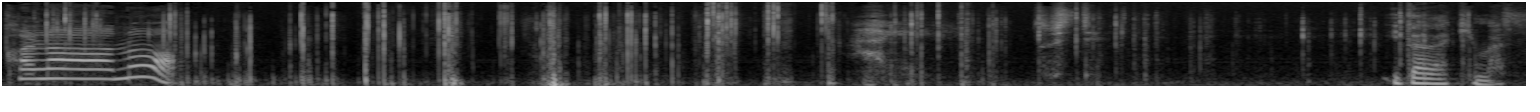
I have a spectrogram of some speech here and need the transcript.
からの、はい。そして、いただきます。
